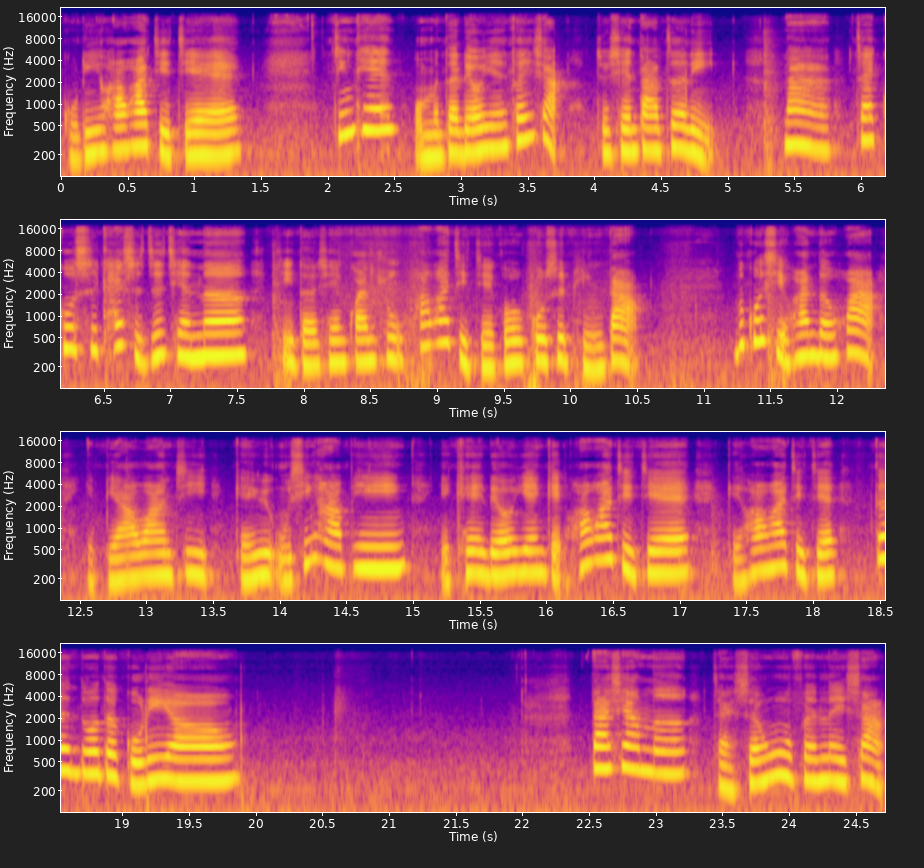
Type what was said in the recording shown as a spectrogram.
鼓励花花姐姐。今天我们的留言分享就先到这里。那在故事开始之前呢，记得先关注花花姐姐故故事频道。如果喜欢的话，也不要忘记给予五星好评，也可以留言给花花姐姐，给花花姐姐更多的鼓励哦。大象呢，在生物分类上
